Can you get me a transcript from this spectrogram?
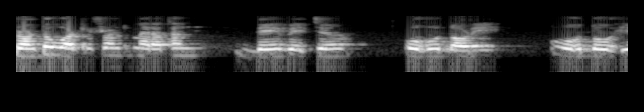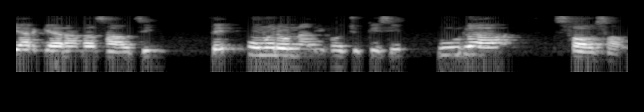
Toronto waterfront marathon ਦੇ ਵਿੱਚ ਉਹ ਦੌੜੇ, ਉਹ 2011 ਦਾ ਸਾਲ ਸੀ ਤੇ ਉਮਰ ਉਹਨਾਂ ਦੀ ਹੋ ਚੁੱਕੀ ਸੀ ਪੂਰਾ 100 ਸਾਲ।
